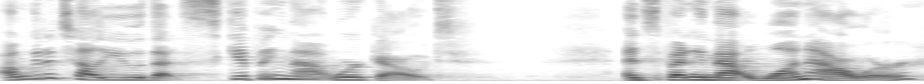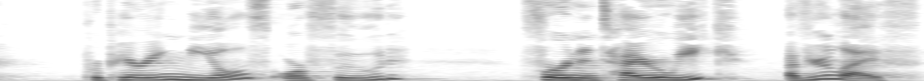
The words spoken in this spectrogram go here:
I'm to tell you that skipping that workout and spending that one hour preparing meals or food for an entire week of your life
